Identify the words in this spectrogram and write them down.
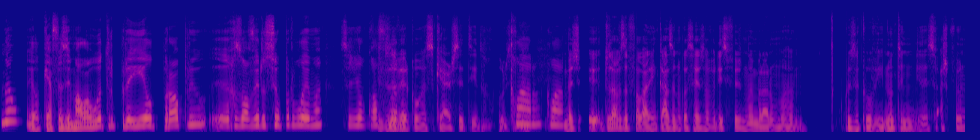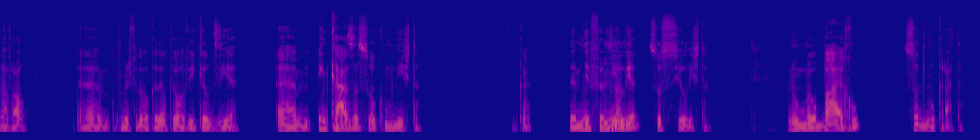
Não, ele quer fazer mal ao outro para ele próprio eh, resolver o seu problema, seja ele qual Tem tudo a for. ver com a scarcity de recursos. né? Claro, claro. Mas eh, tu estavas a falar em casa, não consegues resolver isso, fez-me lembrar uma coisa que eu ouvi. Não tenho, acho que foi o Naval, ahm, ou pelo menos foi da boca dele que eu ouvi, que ele dizia: ahm, Em casa sou comunista, ok? Na minha família sou socialista, no meu bairro sou democrata,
